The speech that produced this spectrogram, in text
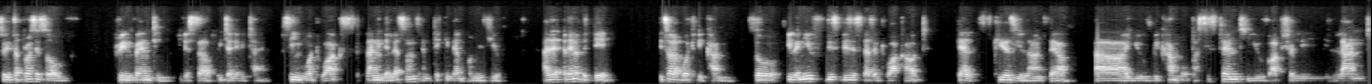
So it's a process of reinventing yourself each and every time, seeing what works, learning the lessons, and taking them on with you. At the, at the end of the day, it's all about becoming. So even if this business doesn't work out, there are skills you learned there. Uh, you've become more persistent. You've actually learned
